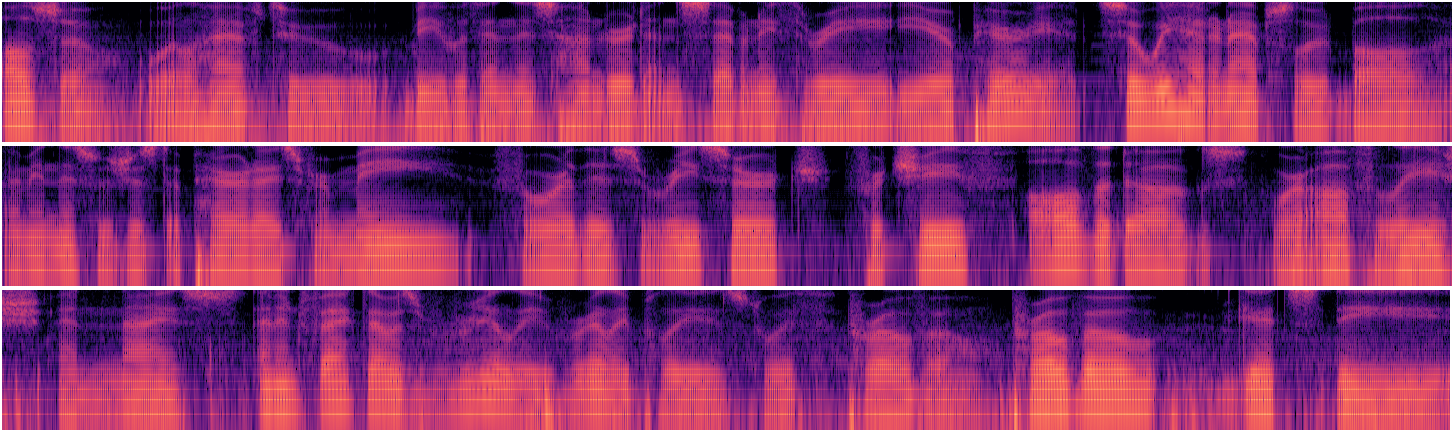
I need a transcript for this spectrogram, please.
also will have to be within this 173 year period. So we had an absolute ball. I mean, this was just a paradise for me, for this research for Chief. All the dogs were off leash and nice. And in fact, I was really, really pleased with Provo. Provo gets the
